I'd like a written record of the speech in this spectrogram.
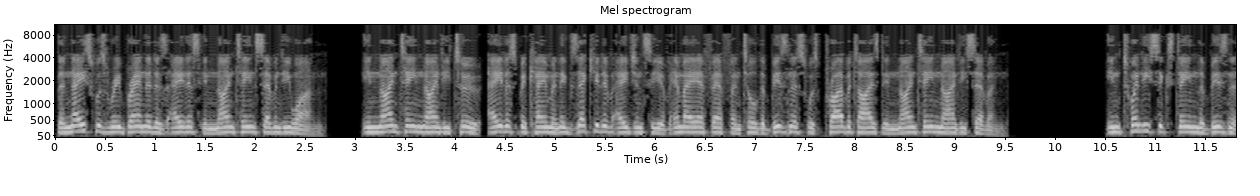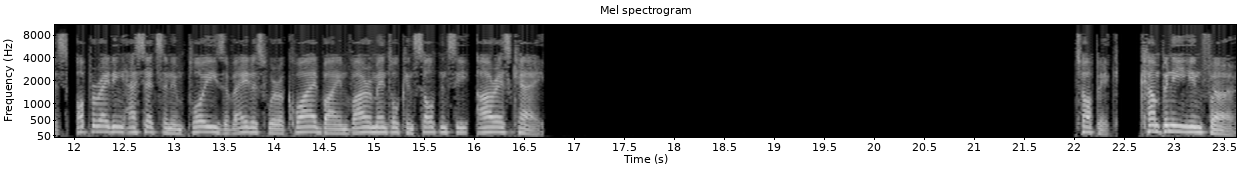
The NACE was rebranded as ADAS in 1971. In 1992, ADAS became an executive agency of MAFF until the business was privatized in 1997. In 2016 the business, operating assets and employees of ADAS were acquired by environmental consultancy, RSK. Company info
